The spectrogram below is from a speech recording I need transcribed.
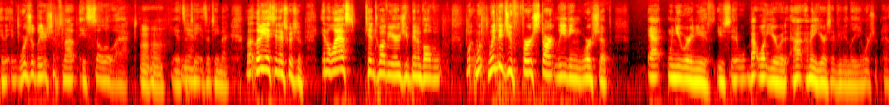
and, and worship leadership's not a solo act. It's a Yeah. team. It's a team act. Let, let me ask you the next question. In the last 10, 12 years, you've been involved. When, when- when did you first start leading worship? At when you were in youth, you said about what year would? How, how many years have you been leading worship now?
